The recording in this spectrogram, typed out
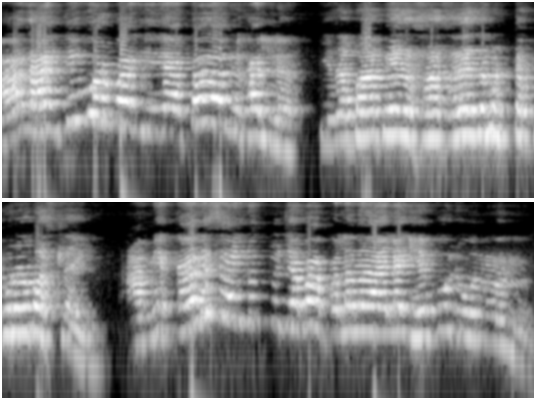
आज आहे ती गुरु बांधली आता आम्ही खाल्लं. तिचा बाप याचा सासऱ्याचं म्हणतं पुढे बसलाय. आम्ही काय सांगितलं तुझ्या बापाला राहायला घे बोलवून म्हणून?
